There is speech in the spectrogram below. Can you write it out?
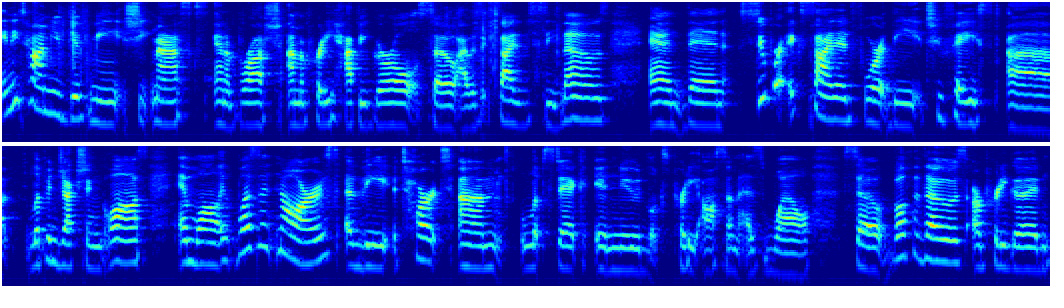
anytime you give me sheet masks and a brush, I'm a pretty happy girl, so I was excited to see those. And then super excited for the Too Faced uh, Lip Injection Gloss. And while it wasn't NARS, the Tarte um, lipstick in nude looks pretty awesome as well. So both of those are pretty good.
